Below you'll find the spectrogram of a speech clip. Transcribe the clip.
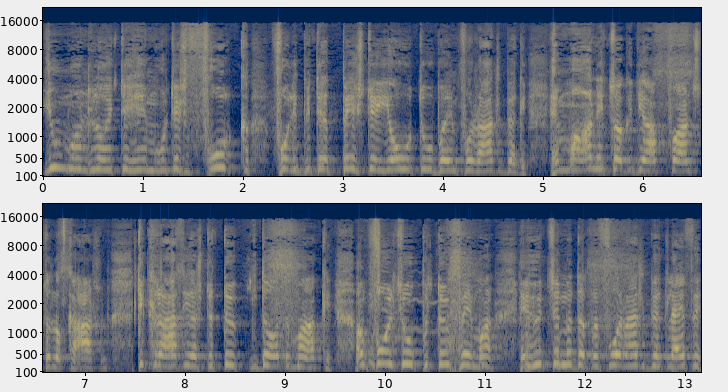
ja Mann, Leute, hey Mann, das ist voll, voll, ich bin der beste YouTuber im Vorarlberg. Hey Mann, ich sage die abfahrenste Location, die kraseste Typen da, der Marke, ein voll super Typ, hey Mann, hey, heute sind wir da bei Vorarlberg live,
